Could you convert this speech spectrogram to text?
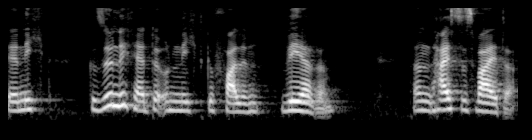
der nicht gesündigt hätte und nicht gefallen wäre. Dann heißt es weiter.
